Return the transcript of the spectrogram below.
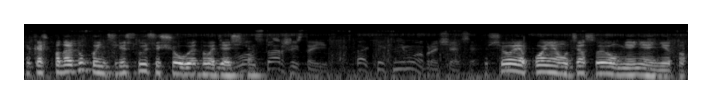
Я, конечно, подойду, поинтересуюсь еще у этого дядьки. Вон старший стоит. Так ты к нему обращайся. Все, я понял, у тебя своего мнения нету.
